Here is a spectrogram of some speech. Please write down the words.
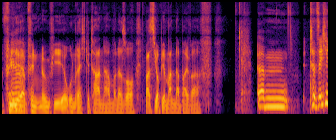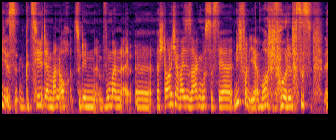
für ja. ihr Empfinden irgendwie ihr Unrecht getan haben oder so. Ich weiß nicht, ob ihr Mann dabei war. Ähm, tatsächlich ist gezählt der Mann auch zu den, wo man äh, erstaunlicherweise sagen muss, dass der nicht von ihr ermordet wurde. Das ist äh,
